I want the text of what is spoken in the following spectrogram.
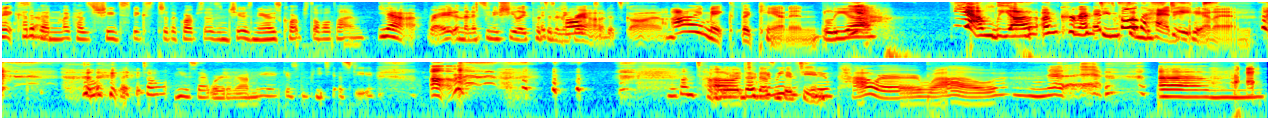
mean, it could have been because she speaks to the corpses and she was near his corpse the whole time. Yeah, right. And then as soon as she like puts It's it in called- the ground, it's gone. I make the canon, Leah. Yeah. Yeah, Leah, I'm correcting It's some head mistakes. canon. don't, don't use that word around me. It gives me PTSD. Um, it was on Tumblr oh, in don't give me this 2015. new power. Wow. um,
